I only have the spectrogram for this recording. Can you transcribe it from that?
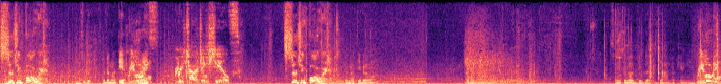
Searching forward. Ini sudah, udah mati ya? Reloading. Nice. Recharging shields. Searching forward. Udah mati dong. Sentinel juga jangan pakai yang ini. Reloading.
